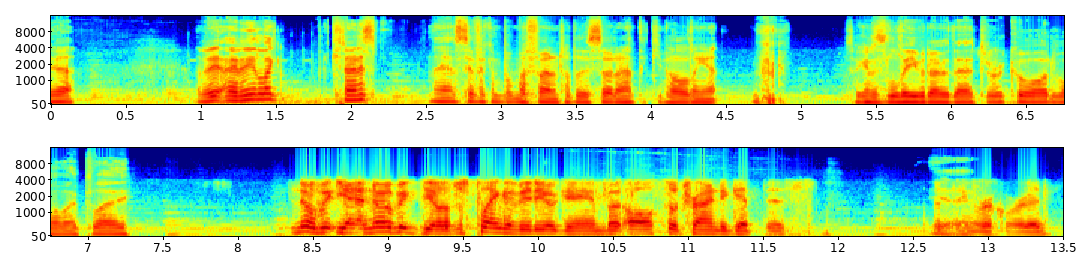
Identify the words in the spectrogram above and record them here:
Yeah. I need, I need like. Can I just let's see if I can put my phone on top of this so I don't have to keep holding it. so I can just leave it over there to record while I play. No, but yeah, no big deal. Just playing a video game, but also trying to get this Yeah. thing recorded.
